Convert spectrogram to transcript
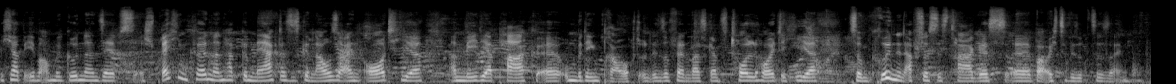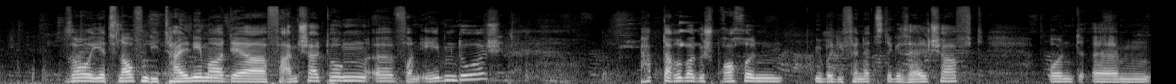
Ich habe eben auch mit Gründern selbst sprechen können und habe gemerkt, dass es genauso einen Ort hier am Mediapark äh, unbedingt braucht. Und insofern war es ganz toll, heute hier zum grünen Abschluss des Tages äh, bei euch zu Besuch zu sein. So, jetzt laufen die Teilnehmer der Veranstaltung äh, von eben durch. Hab darüber gesprochen, über die vernetzte Gesellschaft. Und ähm,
